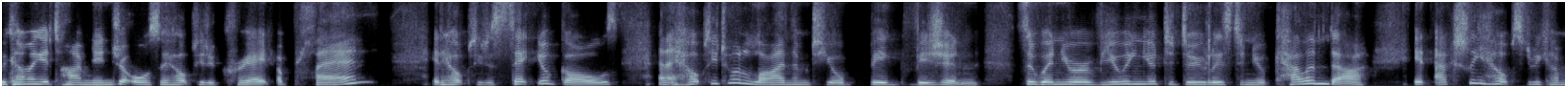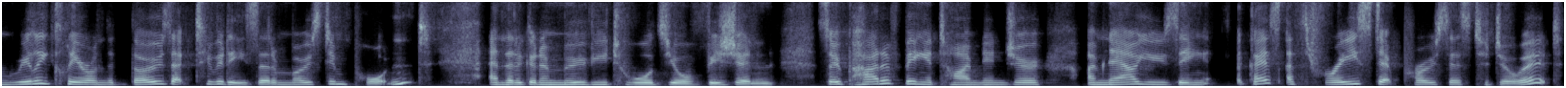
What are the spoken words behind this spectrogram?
Becoming a time ninja also helps you to create a plan it helps you to set your goals and it helps you to align them to your big vision. So when you're reviewing your to do list and your calendar, it actually helps you to become really clear on the, those activities that are most important and that are going to move you towards your vision. So part of being a time ninja, I'm now using I guess a three step process to do it.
